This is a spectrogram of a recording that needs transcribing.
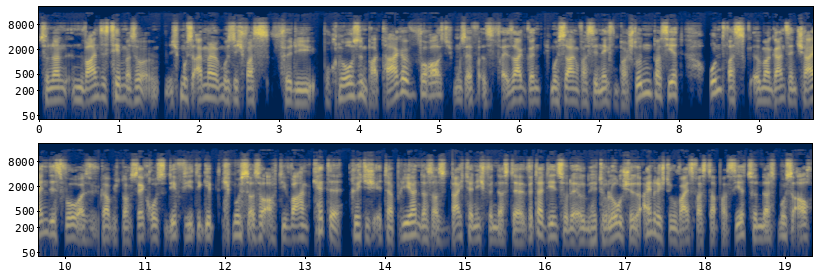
sondern ein Warnsystem, also ich muss einmal, muss ich was für die Prognose ein paar Tage voraus, ich muss etwas sagen können, ich muss sagen, was in den nächsten paar Stunden passiert und was immer ganz entscheidend ist, wo also glaube ich noch sehr große Defizite gibt, ich muss also auch die Warnkette richtig etablieren. Das also reicht ja nicht, wenn das der Wetterdienst oder irgendeine hydrologische Einrichtung weiß, was da passiert, sondern das muss auch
